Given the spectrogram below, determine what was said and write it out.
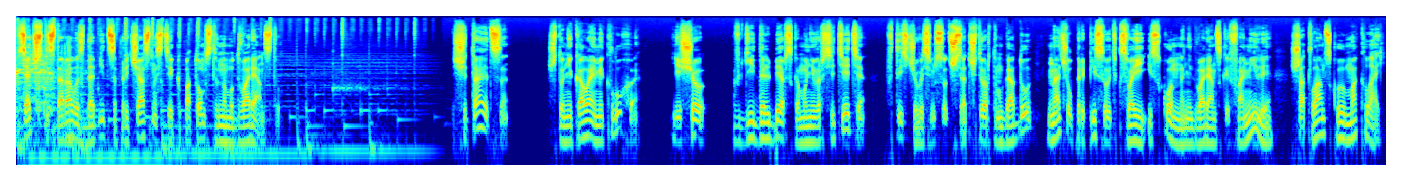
всячески старалась добиться причастности к потомственному дворянству. Считается, что Николай Миклуха еще в Гейдельбергском университете в 1864 году начал приписывать к своей исконно недворянской фамилии шотландскую Маклай.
